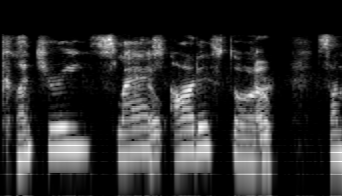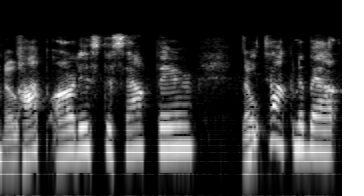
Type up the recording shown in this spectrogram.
country slash nope. artist or nope. some nope. pop artist that's out there. Nope. You're talking about.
